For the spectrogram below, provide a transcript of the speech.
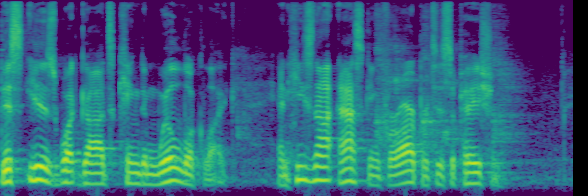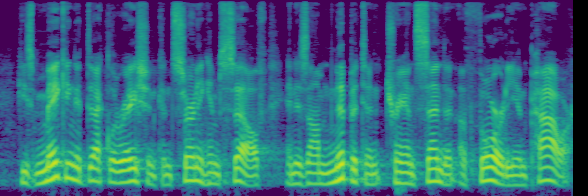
This is what God's kingdom will look like and he's not asking for our participation. He's making a declaration concerning himself and his omnipotent, transcendent authority and power.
